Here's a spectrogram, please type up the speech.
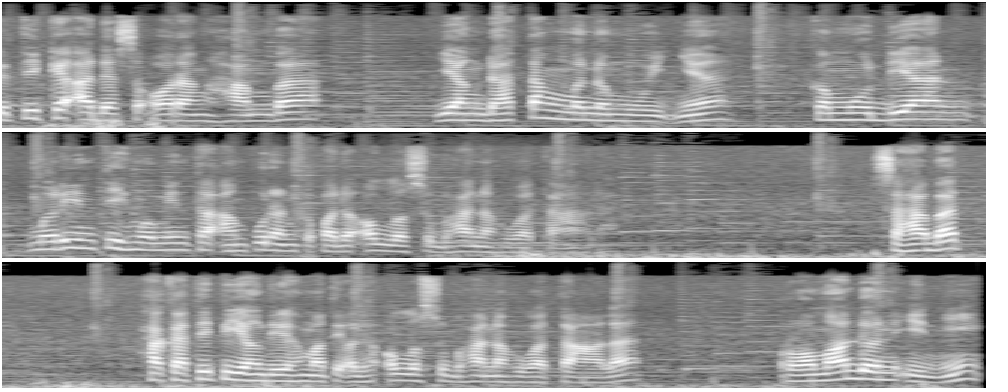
ketika ada seorang hamba yang datang menemuinya kemudian merintih meminta ampunan kepada Allah Subhanahu wa taala. Sahabat HKTP yang dirahmati oleh Allah Subhanahu wa taala, Ramadan ini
